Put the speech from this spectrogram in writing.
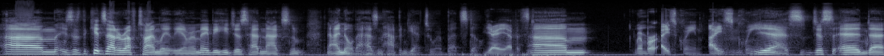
um, he says the kid's had a rough time lately, Imra. Maybe he just had an accident. Now I know that hasn't happened yet to her, but still. Yeah, yeah, but still. Um, remember Ice Queen. Ice Queen. yes, just and uh,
